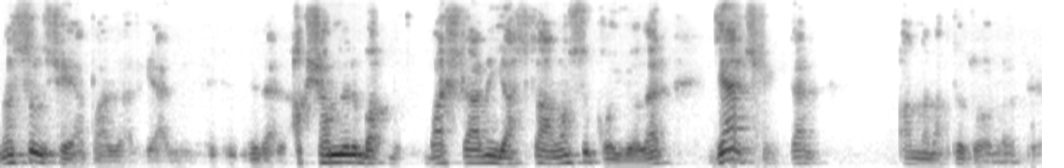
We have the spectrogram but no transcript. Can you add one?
Nasıl şey yaparlar yani ne derler, akşamları başlarını yastığa nasıl koyuyorlar gerçekten anlamakta zorlanıyor.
